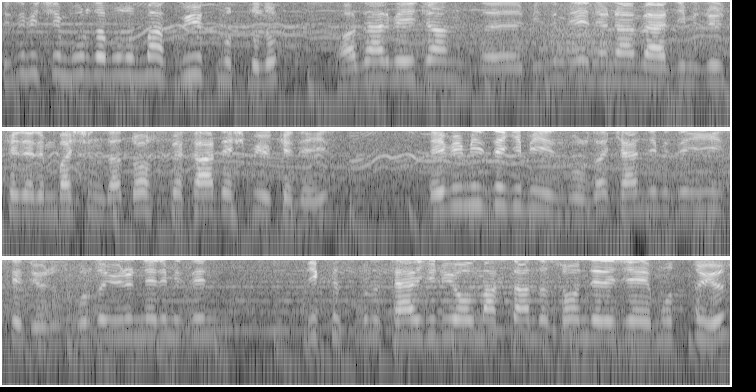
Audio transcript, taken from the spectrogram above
Bizim için burada bulunmak büyük mutluluk. Azerbaycan e, bizim en önem verdiğimiz ülkelerin başında dost ve kardeş bir ülkedeyiz. Evimizde gibiyiz burada. Kendimizi iyi hissediyoruz. Burada ürünlerimizin bir kısmını sergiliyor olmaktan da son derece mutluyuz.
